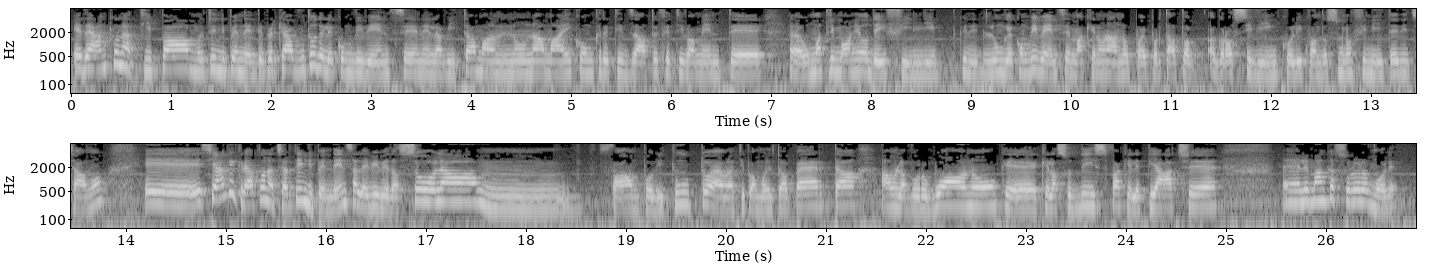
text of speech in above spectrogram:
ed è anche una tipa molto indipendente perché ha avuto delle convivenze nella vita ma non ha mai concretizzato effettivamente eh, un matrimonio dei figli, quindi lunghe convivenze ma che non hanno poi portato a, a grossi vincoli quando sono finite diciamo. E, e, si è anche creata una certa indipendenza, lei vive da sola, mh, mm, fa un po' di tutto, è una tipa molto aperta, ha un lavoro buono che, che la soddisfa, che le piace, eh, le manca solo l'amore.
